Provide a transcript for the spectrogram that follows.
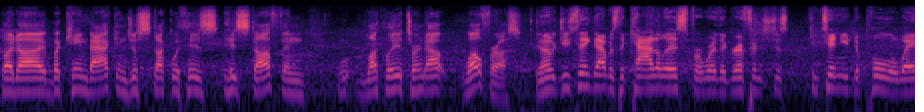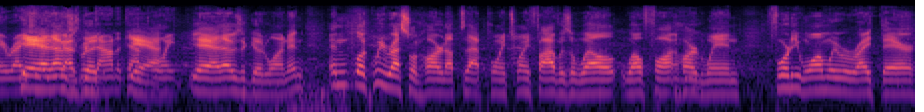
but uh, but came back and just stuck with his his stuff, and luckily it turned out well for us. You know, do you think that was the catalyst for where the Griffins just continued to pull away? Right? Yeah, there? that you was guys good. down at that yeah, point. Yeah, that was a good one. And and look, we wrestled hard up to that point. 25 was a well well fought mm-hmm. hard win. 41, we were right there.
